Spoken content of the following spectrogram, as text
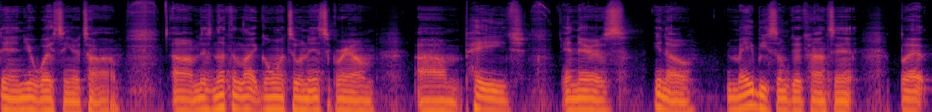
then you're wasting your time. Um, there's nothing like going to an Instagram um, page and there's, you know, maybe some good content, but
